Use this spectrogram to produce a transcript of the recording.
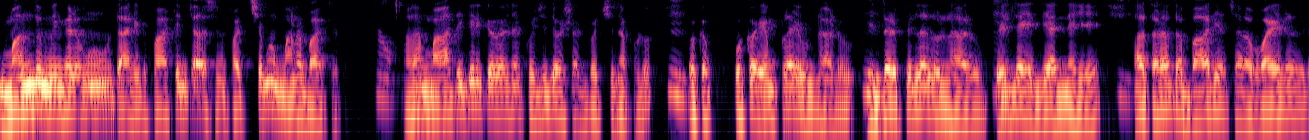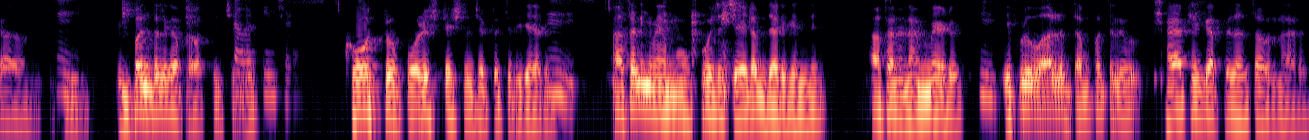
మందు మింగడము దానికి పాటించాల్సిన పథ్యము మన బాధ్యత. అలా మా దగ్గరికి ఎవరైనా కుజ దోషానికి వచ్చినప్పుడు. ఒక ఒక ఎంప్లాయ్ ఉన్నాడు ఇద్దరు పిల్లలు ఉన్నారు పెళ్ళయింది అన్నయ్యే. ఆ తర్వాత భార్య చాలా వైరల్గా. ఇబ్బందులుగా ప్రవర్తించింది. కోర్టు పోలీస్ స్టేషన్ చుట్టూ తిరిగారు. అతనికి మేము పూజ చేయడం జరిగింది. అతను నమ్మాడు. ఇప్పుడు వాళ్ళు దంపతులు హ్యాపీగా పిల్లలతో ఉన్నారు.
